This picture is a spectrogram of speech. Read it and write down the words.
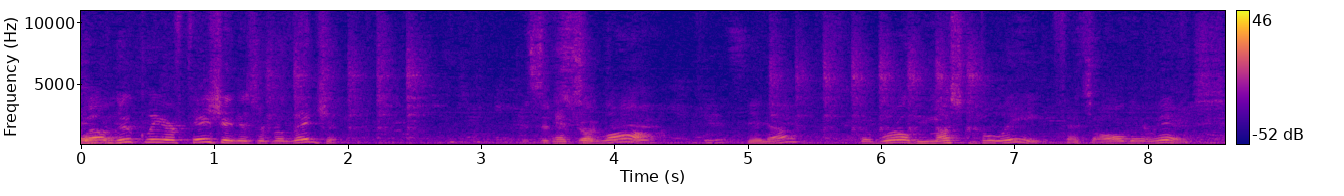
Well, nuclear fusion is a religion. it's It's a law. yeah. You know, the world must believe. That's all there is.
